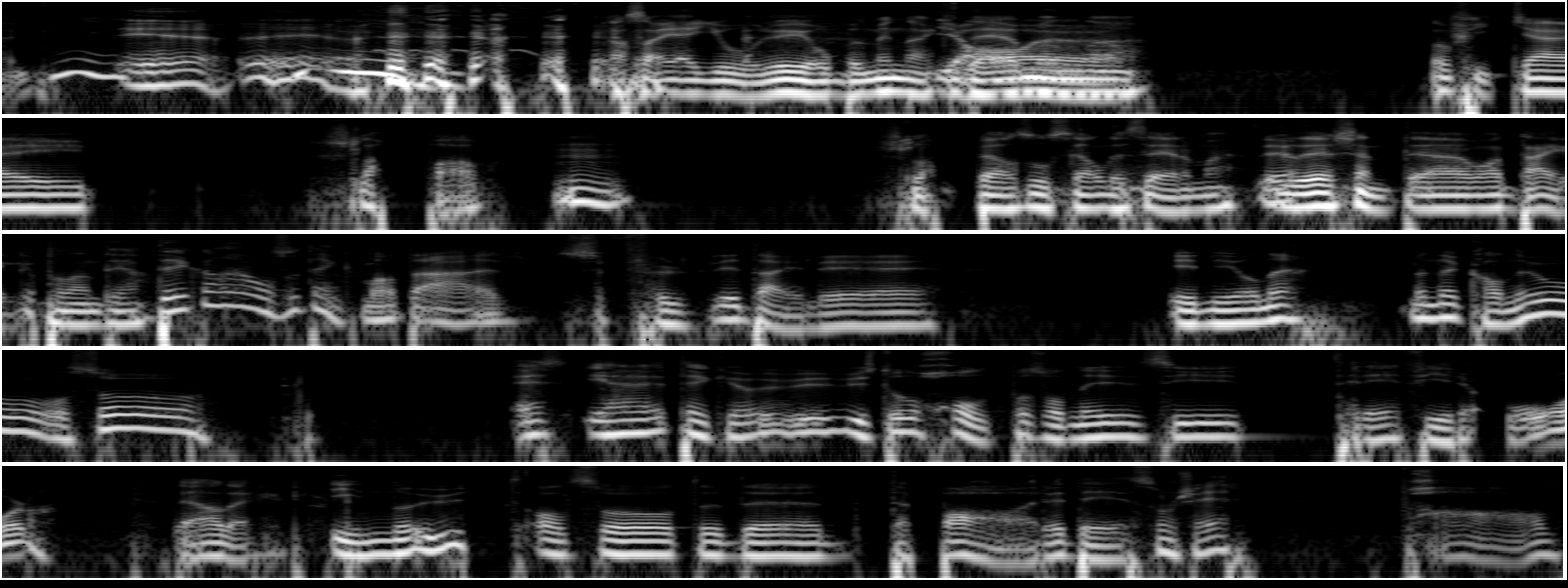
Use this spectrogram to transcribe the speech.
altså, jeg gjorde jo jobben min, det er ikke Ja, det, men ja, ja. øh, da fikk jeg slappe av. Mm. Slapp jeg å sosialisere meg. Det kjente jeg var deilig på den tida. Det kan jeg også tenke meg at det er selvfølgelig deilig i ny og ne. Men det kan jo også jeg, jeg tenker Hvis du hadde holdt på sånn i si tre-fire år, da. Det hadde jeg ikke klart. Inn og ut. Altså det, det, det er bare det som skjer. Faen.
